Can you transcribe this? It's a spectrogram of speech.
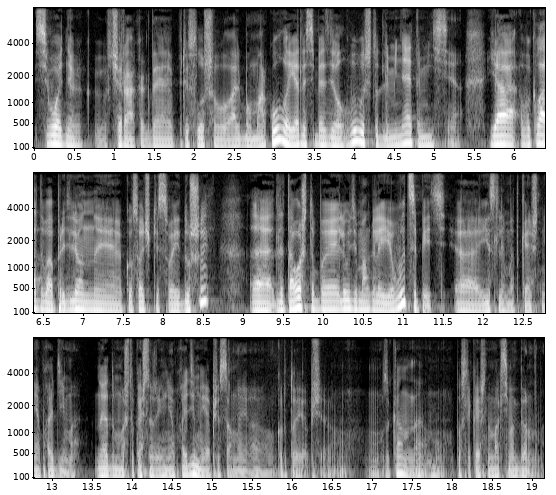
сегодня, вчера, когда я переслушивал альбом Маркула, я для себя сделал вывод, что для меня это миссия. Я выкладываю определенные кусочки своей души э, для того, чтобы люди могли ее выцепить, если им это, конечно, необходимо. Но я думаю, что, конечно же, им необходимо. Я вообще самый крутой вообще музыкант, да, ну, после, конечно, Максима Бернама.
